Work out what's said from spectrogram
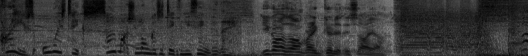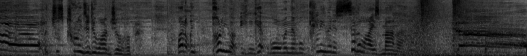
Graves always take so much longer to dig than you think, don't they? You guys aren't very good at this, are you? We're just trying to do our job. Why don't we pull you up, you can get warm, and then we'll kill you in a civilized manner? Ah!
